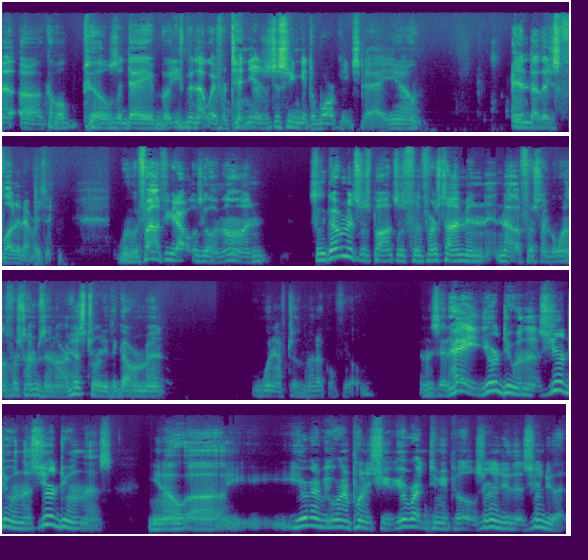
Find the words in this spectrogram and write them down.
a uh, couple pills a day, but you've been that way for ten years, just so you can get to work each day, you know. And uh, they just flooded everything. When we finally figured out what was going on, so the government's response was for the first time in not the first time, but one of the first times in our history, the government went after the medical field, and they said, "Hey, you're doing this, you're doing this, you're doing this." You know, uh, you're going to be, we're going to punish you. You're writing too many pills. You're going to do this. You're going to do that.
